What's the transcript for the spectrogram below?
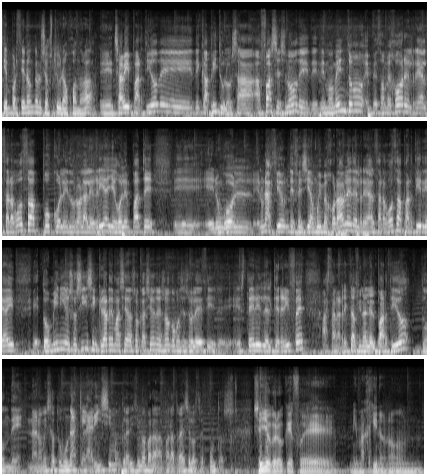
100% aunque no se estuvieran jugando nada Eh, Xavi, partido de, capítulos, a, fases, ¿no? De, momento empezó mejor el Real Zaragoza, poco le duró la alegría, llegó el empate eh, en un gol, en una acción defensiva muy mejorable del Real Zaragoza. A partir de ahí, dominio, eso sí, sin crear demasiadas ocasiones, ¿no? Se suele decir, eh, estéril del Tenerife, hasta la recta final del partido, donde Nano Mesa tuvo una clarísima, clarísima para, para traerse los tres puntos. Sí, yo creo que fue, me imagino, ¿no? Un,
